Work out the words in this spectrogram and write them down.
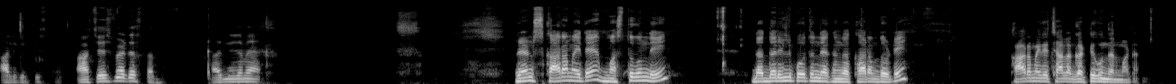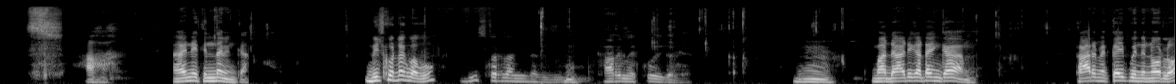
వాళ్ళకి ఇప్పిస్తాం. ఆ చేసి పెట్టేస్తాను. అది నిజమే. ఫ్రెండ్స్ కారం అయితే మస్తుగా ఉంది దద్దరిల్లిపోతుంది ఏకంగా కారంతో కారం అయితే చాలా గట్టిగా ఉంది అనమాట ఆహా అవన్నీ తిందాం ఇంకా. బీచ్ కొట్టకు బాబు కారం ఎక్కువ. మా డాడీ గట్ట ఇంకా కారం ఎక్కువైపోయింది నోరులో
